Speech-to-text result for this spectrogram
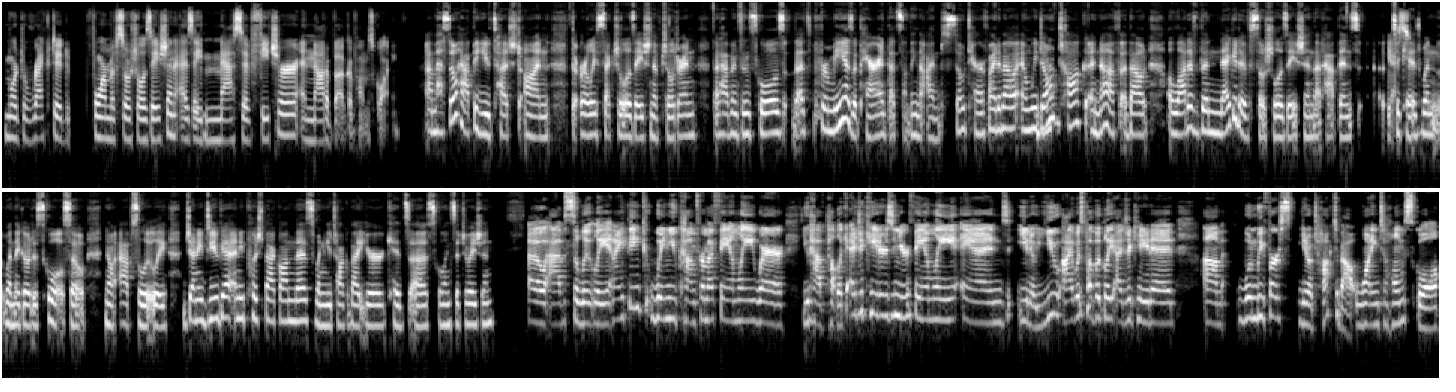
more directed form of socialization as a massive feature and not a bug of homeschooling. I'm so happy you touched on the early sexualization of children that happens in schools. That's for me as a parent, that's something that I'm so terrified about. And we mm-hmm. don't talk enough about a lot of the negative socialization that happens uh, yes. to kids when, when they go to school. So, no, absolutely. Jenny, do you get any pushback on this when you talk about your kids' uh, schooling situation? Oh, absolutely. And I think when you come from a family where you have public educators in your family and, you know, you, I was publicly educated. Um, when we first, you know, talked about wanting to homeschool,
